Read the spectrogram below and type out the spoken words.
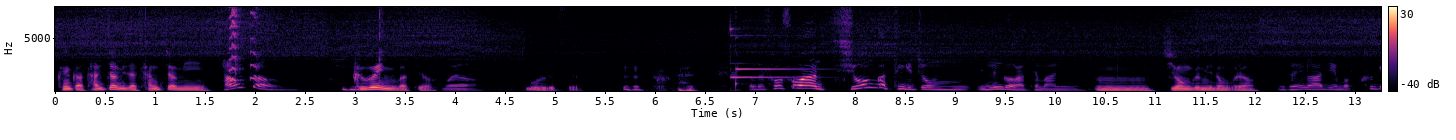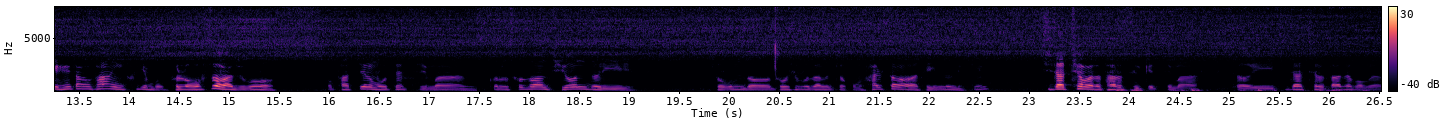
그러니까 단점이다, 장점이 장점 그거 있는 것 같아요. 뭐야 모르겠어요. 근데 소소한 지원 같은 게 좀 있는 것 같아 많이 음, 지원금 이런 거요. 저희는 아직 뭐 크게 해당 사항이 크게 뭐 별로 없어가지고 뭐 받지는 못했지만 그런 소소한 지원들이 조금 더 도시보다는 조금 활성화가 돼 있는 느낌? 지자체마다 다를 수 있겠지만 저희 지자체로 따져보면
